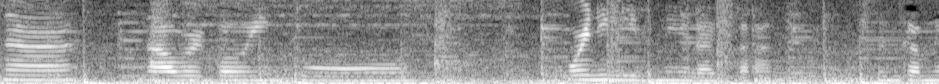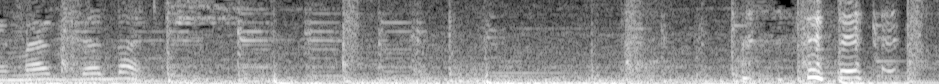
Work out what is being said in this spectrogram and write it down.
na. Now we're going to morning evening restaurant. Doon kami mag-lunch.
